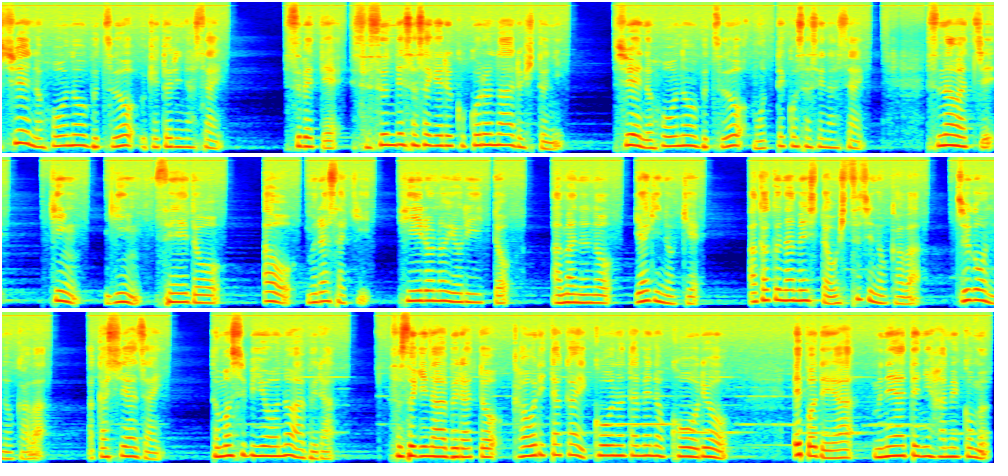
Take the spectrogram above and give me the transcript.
主への奉納物を受け取りなさい。すべて進んで捧げる心のある人に主への奉納物を持ってこさせなさい。すなわち金、銀、青銅、青、紫、黄色のより糸、天布、ヤギの毛、赤くなめしたお羊の皮、ジュゴンの皮、アカシア材、灯火用の油、注ぎの油と香り高い香のための香料、エポデや胸当てにはめ込む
